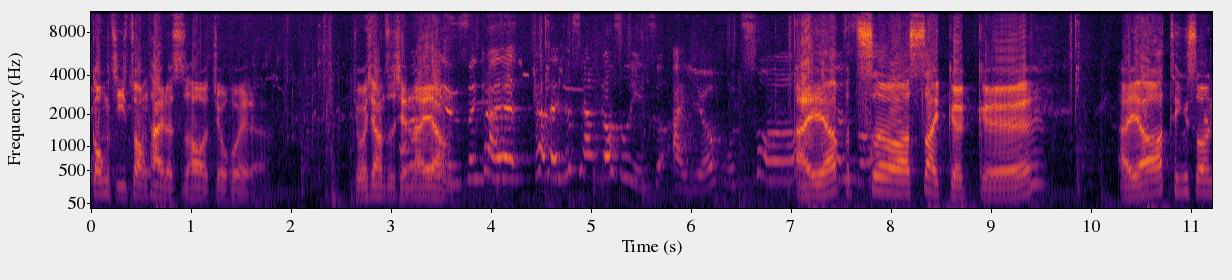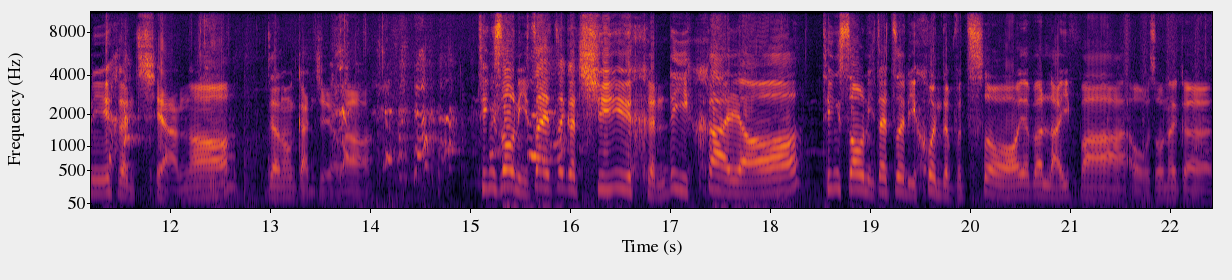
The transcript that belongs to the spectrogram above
攻击状态的时候就会了，就会像之前那样。眼神看来看来就像告诉你说：“哎呦，不错。”哎呀，不错，帅哥哥。哎呦，听说你很强哦，这样那种感觉啊。听说你在这个区域很厉害哦。听说你在这里混的不错哦，要不要来一发啊？哦，我说那个，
